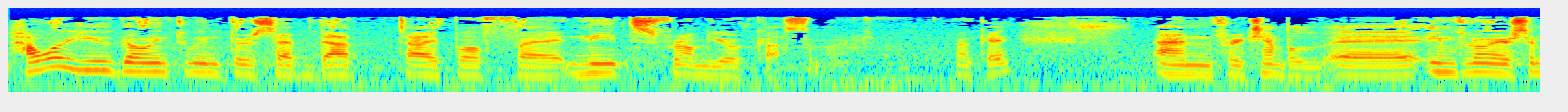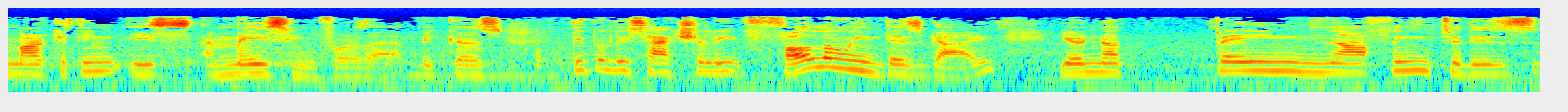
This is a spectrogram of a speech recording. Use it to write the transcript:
how are you going to intercept that type of uh, needs from your customer? Okay and for example uh, influencer marketing is amazing for that because people is actually following this guy you're not paying nothing to this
